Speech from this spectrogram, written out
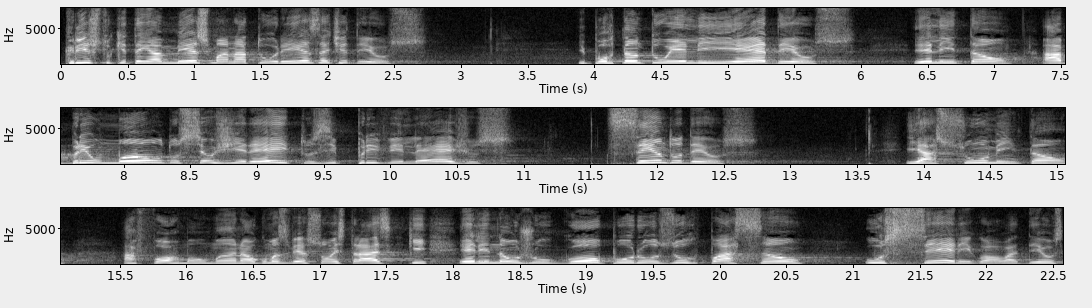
Cristo que tem a mesma natureza de Deus. E portanto ele é Deus. Ele então abriu mão dos seus direitos e privilégios, sendo Deus, e assume então a forma humana. Algumas versões trazem que ele não julgou por usurpação o ser igual a Deus.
